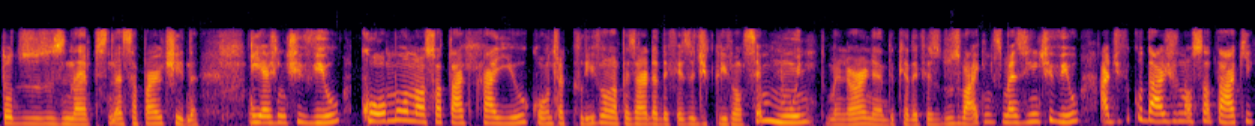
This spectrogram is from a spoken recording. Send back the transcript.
todos os snaps nessa partida. E a gente viu como o nosso ataque caiu contra Cleveland, apesar da defesa de Cleveland ser muito melhor, né? Do que a defesa dos Vikings, mas a gente viu a dificuldade do nosso ataque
